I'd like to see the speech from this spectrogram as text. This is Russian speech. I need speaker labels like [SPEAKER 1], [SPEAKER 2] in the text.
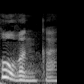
[SPEAKER 1] Схованка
